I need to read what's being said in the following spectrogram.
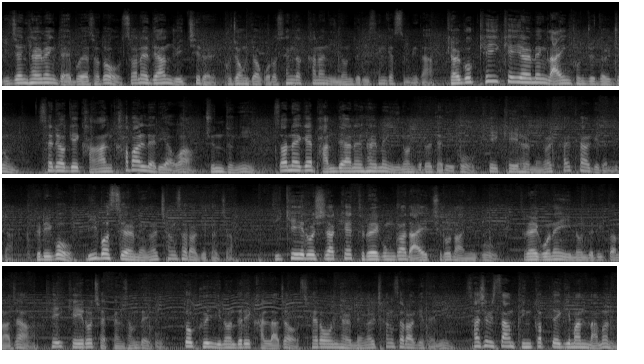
이젠 혈맹 내부에서도 썬에 대한 위치를 부정적으로 생각하는 인원들이 생겼습니다. 결국 KK 혈맹 라인 군주들 중 세력이 강한 카발레리아와 준 등이 썬에게 반대하는 혈맹 인원들을 데리고 KK 혈맹을 탈퇴하게 됩니다. 그리고 리버스 혈맹을 창설하게 되죠. DK로 시작해 드래곤과 나이츠로 나뉘고 드래곤의 인원들이 떠나자 KK로 재편성되고 또 그 인원들이 갈라져 새로운 혈맹을 창설하게 되니 사실상 빈껍데기만 남은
